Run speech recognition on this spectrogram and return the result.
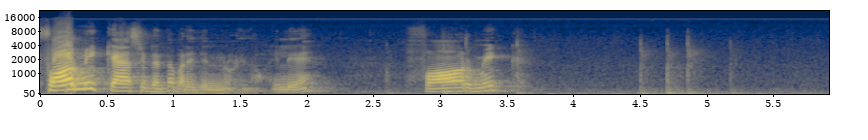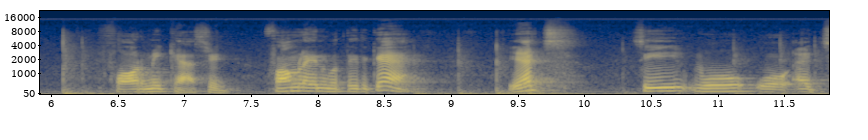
ಫಾರ್ಮಿಕ್ ಆ್ಯಸಿಡ್ ಅಂತ ಬರೀತೀನಿ ನೋಡಿ ನಾವು ಇಲ್ಲಿ ಫಾರ್ಮಿಕ್ ಫಾರ್ಮಿಕ್ ಆ್ಯಸಿಡ್ ಫಾರ್ಮುಲಾ ಏನು ಗೊತ್ತಾ ಇದಕ್ಕೆ H O O H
